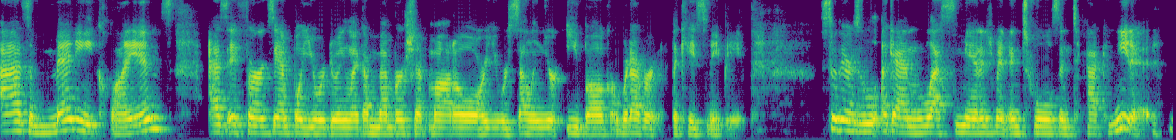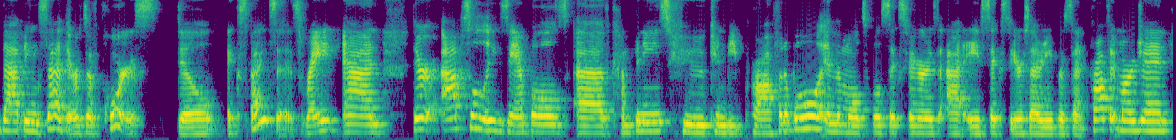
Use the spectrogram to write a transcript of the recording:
as many clients as if, for example, you were doing like a membership model or you were selling your ebook or whatever the case may be. So there's, again, less management and tools and tech needed. That being said, there's, of course, still expenses, right? And there are absolutely examples of companies who can be profitable in the multiple six figures at a 60 or 70% profit margin.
